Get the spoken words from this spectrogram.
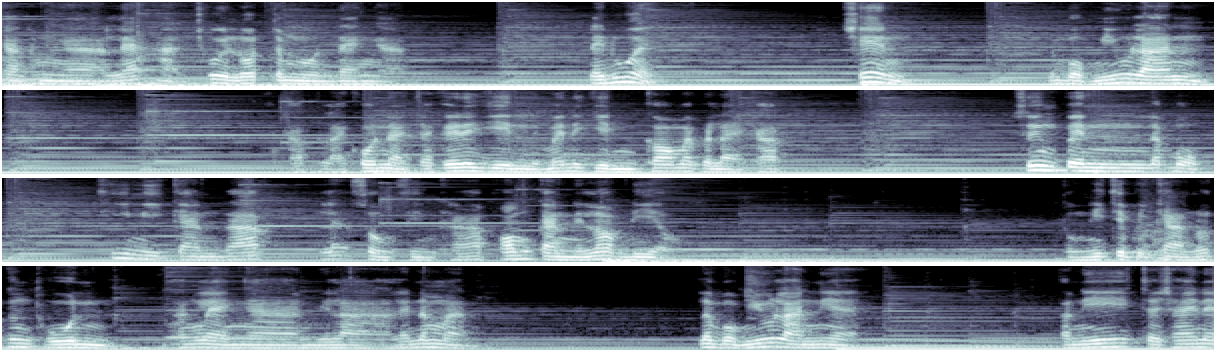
การทำงานและอาจช่วยลดจำนวนแรงงาน ได้ด้วย เช่น ระบบมิวรันครับหลายคนอาจจะเคยได้ยินหรือไม่ได้ยินก็ไม่เป็นไรครับ ซึ่งเป็นระบบ ที่มีการรับและส่งสินค้าพร้อมกันในรอบเดียว ตรงนี้จะเป็นการลดต้นทุน ทั้งแรงงานเวลาและน้ำมัน ระบบมิวรันเนี่ย ตอนนี้จะใช้ใน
